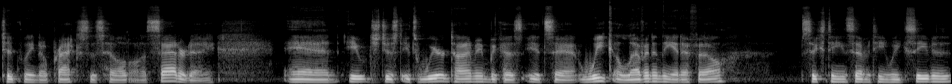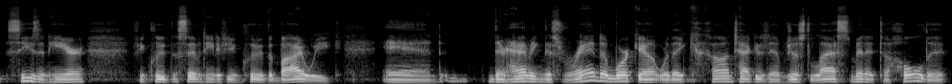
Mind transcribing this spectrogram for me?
typically no practices held on a Saturday and it's just it's weird timing because it's at week 11 in the NFL 16 17 week season season here if you include the 17, if you include the bye week. And they're having this random workout where they contacted him just last minute to hold it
